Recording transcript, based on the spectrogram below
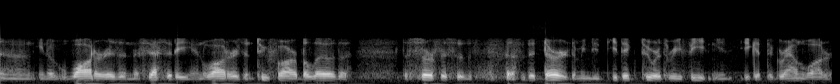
uh, you know, water is a necessity, and water isn't too far below the the surface of, of the dirt. I mean, you, you dig two or three feet and you, you get to groundwater.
